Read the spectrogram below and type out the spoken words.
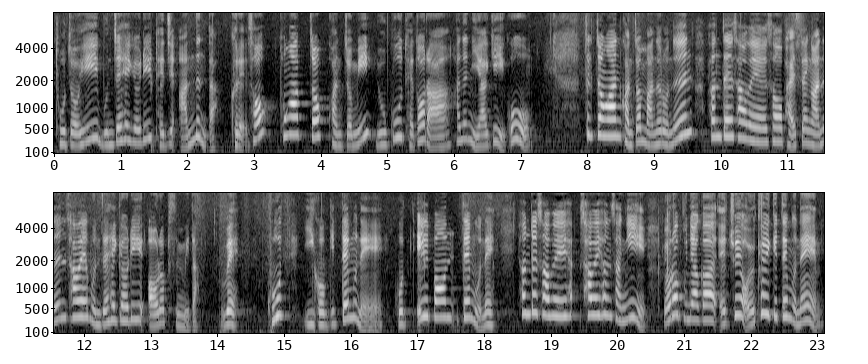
도저히 문제 해결이 되지 않는다. 그래서 통합적 관점이 요구되더라 하는 이야기이고 특정한 관점만으로는 현대 사회에서 발생하는 사회 문제 해결이 어렵습니다. 왜? 곧 이거기 때문에, 곧 1번 때문에 현대 사회 사회 현상이 여러 분야가 애초에 얽혀 있기 때문에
